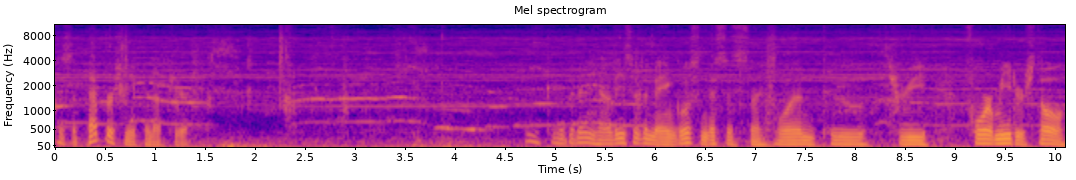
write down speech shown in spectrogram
There's a pepper sneaking up here. Okay, but anyhow, these are the mangoes, and this is uh, one, two, three, four meters tall,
